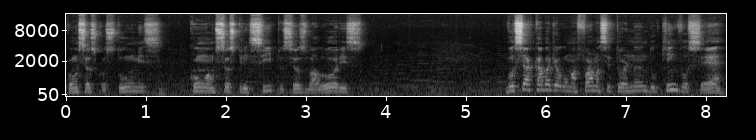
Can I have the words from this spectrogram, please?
com seus costumes, com os seus princípios, seus valores. Você acaba de alguma forma se tornando quem você é,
